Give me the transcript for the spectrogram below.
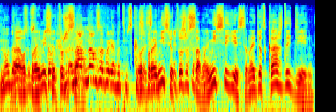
Ну да, да вот про эмиссию то, то же самое. Нам, нам забыли об этом сказать. Вот про эмиссию то же самое. Эмиссия есть, она идет каждый день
